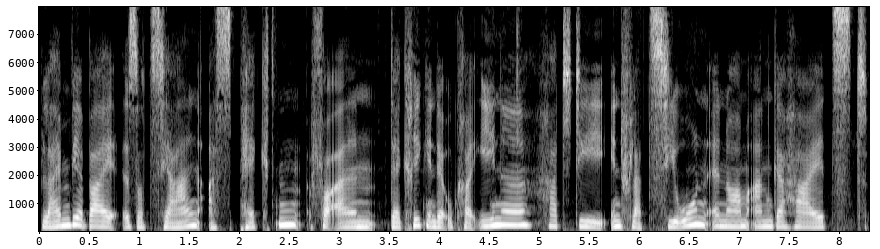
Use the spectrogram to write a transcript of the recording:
Bleiben wir bei sozialen Aspekten. Vor allem der Krieg in der Ukraine hat die Inflation enorm angeheizt.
